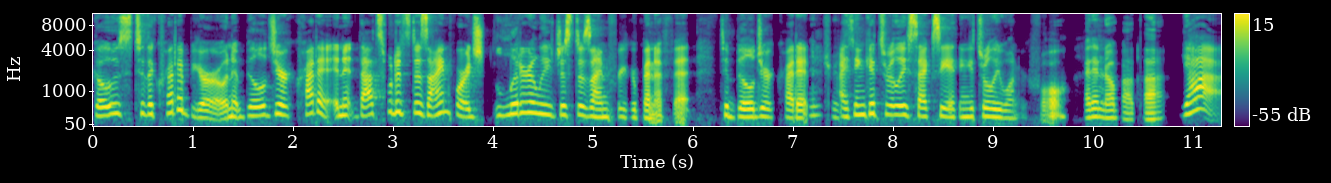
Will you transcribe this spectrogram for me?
goes to the credit bureau and it builds your credit and it that's what it's designed for it's literally just designed for your benefit to build your credit i think it's really sexy i think it's really wonderful I didn't know about that. yeah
